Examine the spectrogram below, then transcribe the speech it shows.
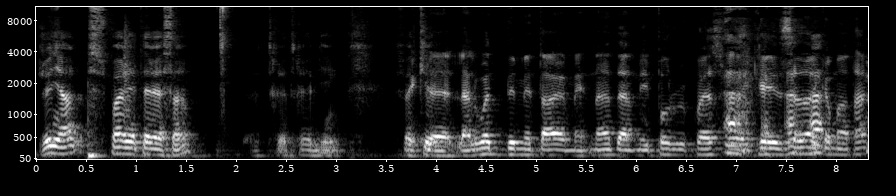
Génial, super intéressant. Très, très bien. Fait que la loi de Déméter maintenant dans mes pull requests, je vais ah, écrire ça dans les commentaires.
